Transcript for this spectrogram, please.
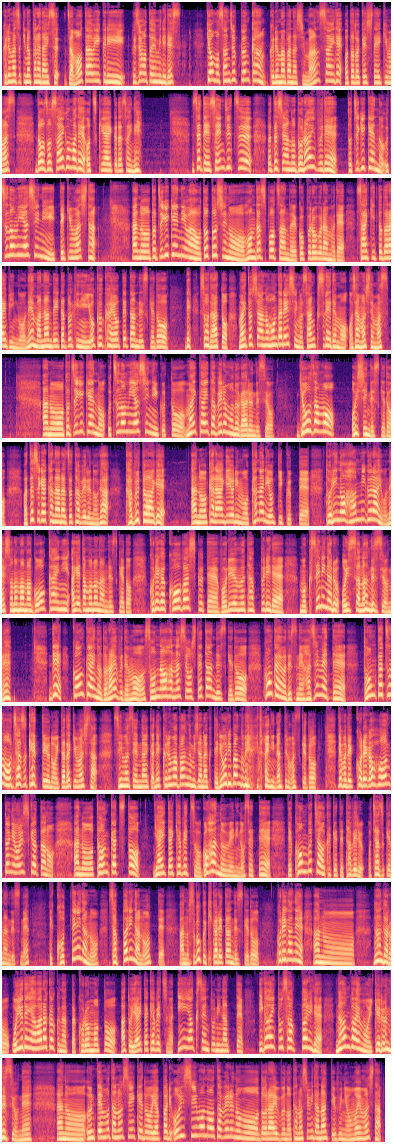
車好きのパラダイスザモーターウィークリー藤本エミリです。今日も30分間車話満載でお届けしていきます。どうぞ最後までお付き合いくださいね。さて先日私あのドライブで栃木県の宇都宮市に行ってきました。あの栃木県には一昨年のホンダスポーツエコプログラムでサーキットドライビングをね学んでいた時によく通ってたんですけどでそうだあと毎年あのホンダレーシングサンクスデーでもお邪魔してます。あの栃木県の宇都宮市に行くと毎回食べるものがあるんですよ。餃子も美味しいんですけど私が必ず食べるのがかぶと揚げ。あの唐揚げよりもかなり大きくって鶏の半身ぐらいをねそのまま豪快に揚げたものなんですけどこれが香ばしくてボリュームたっぷりでもう癖になる美味しさなんですよね。で今回のドライブでもそんなお話をしてたんですけど今回はですね初めてとんかつのお茶漬けっていうのをいただきました。すいませんなんかね車番組じゃなくて料理番組みたいになってますけどでもねこれが本当に美味しかったの。あのとんかつと焼いたキャベツをご飯の上に乗せてで昆布茶をかけて食べるお茶漬けなんですね。でこってりなの？さっぱりなの？ってあのすごく聞かれたんですけどこれがねあのー、なんだろうお湯で柔らかくなった衣とあと焼いたキャベツがいいアクセントになって意外とさっぱりで何杯もいけるんですよね。あの運転も楽しいけどやっぱり美味しいものを食べるのもドライブの楽しみだなっていうふうに思いました。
